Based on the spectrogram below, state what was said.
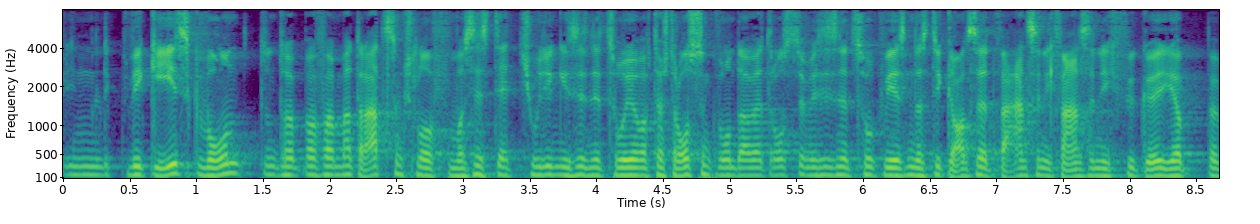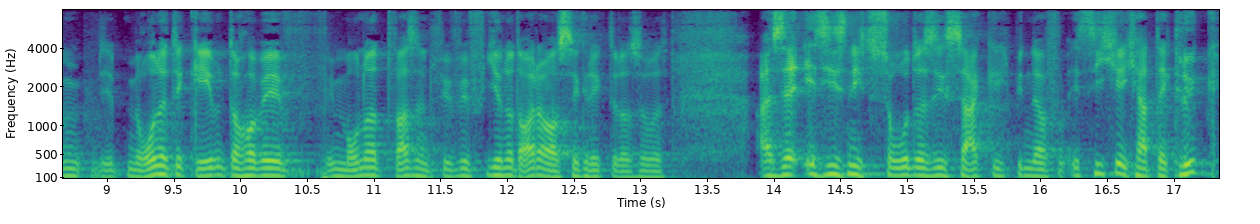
in WGs gewohnt und habe auf einer Matratzen geschlafen. Was ist das? Entschuldigung, ist es nicht so, ich habe auf der Straße gewohnt, aber trotzdem, es ist nicht so gewesen, dass die ganze Zeit wahnsinnig, wahnsinnig viel Geld, ich habe hab Monate gegeben, da habe ich im Monat, weiß nicht, wie viel, 400 Euro rausgekriegt oder sowas. Also es ist nicht so, dass ich sage, ich bin auf, sicher, ich hatte Glück,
